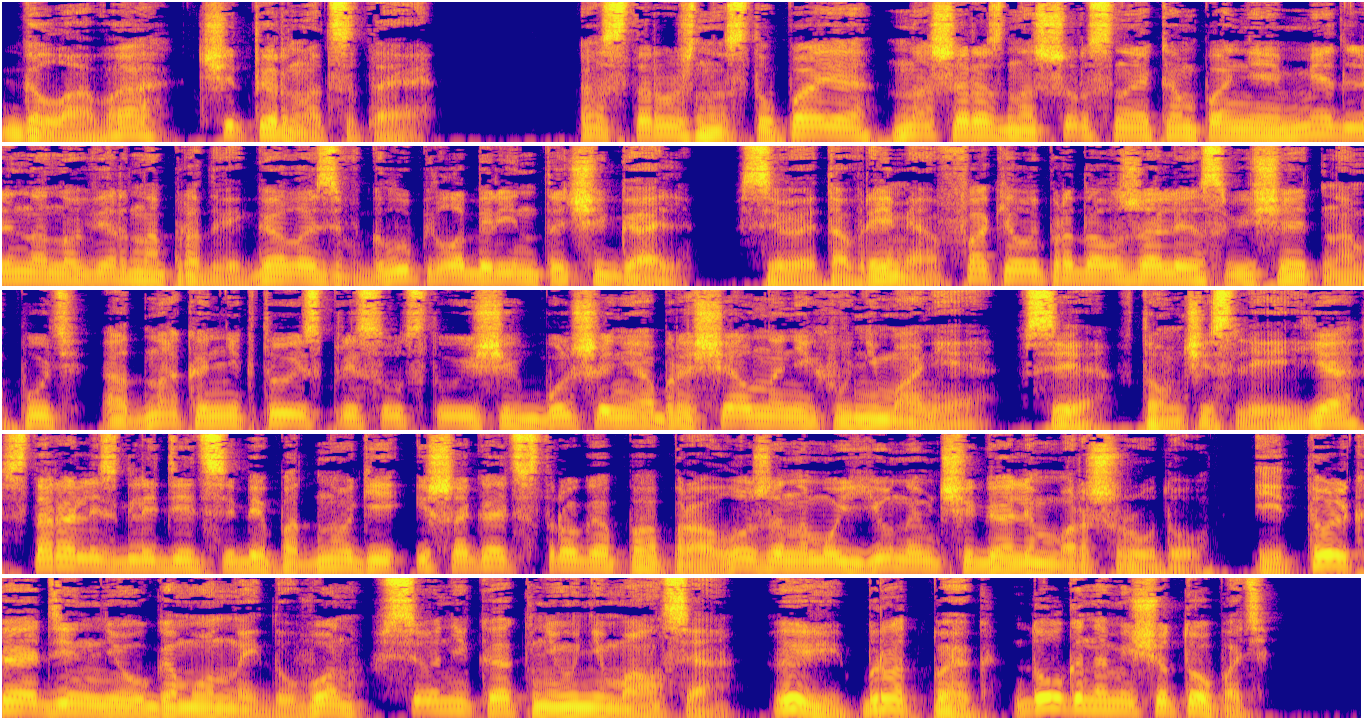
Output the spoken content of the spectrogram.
Глава 14 Осторожно ступая, наша разношерстная компания медленно, но верно продвигалась вглубь лабиринта Чигаль. Все это время факелы продолжали освещать нам путь, однако никто из присутствующих больше не обращал на них внимания. Все, в том числе и я, старались глядеть себе под ноги и шагать строго по проложенному юным чигалем маршруту. И только один неугомонный Дувон все никак не унимался. «Эй, брат Пэк, долго нам еще топать?»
